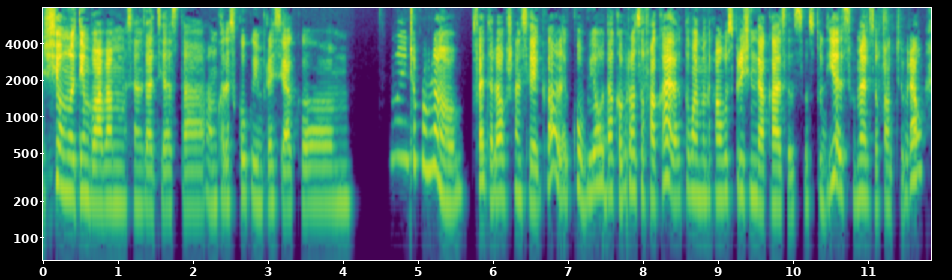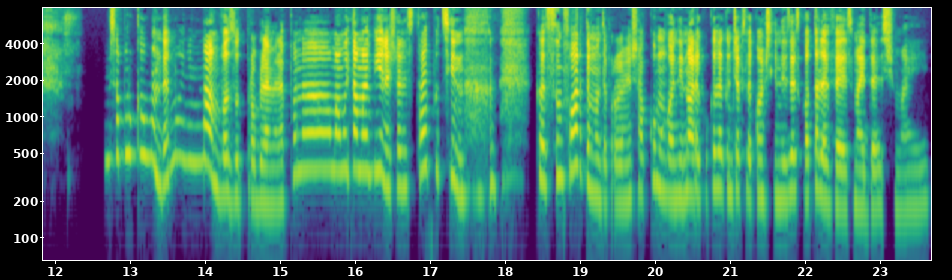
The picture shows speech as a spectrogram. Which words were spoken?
Și eu mult timp aveam senzația asta, am crescut cu impresia că nu e nicio problemă, fetele au șanse egale, cum, eu dacă vreau să fac aia, tocmai pentru că am avut sprijin de acasă, să studiez, să merg, să fac ce vreau, mi s-a părut că unde? Nu am văzut problemele până m-am uitat mai bine și am zis, stai puțin, că sunt foarte multe probleme și acum în continuare, cu cât de încep să le conștientizezi, cu le vezi mai des și mai,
